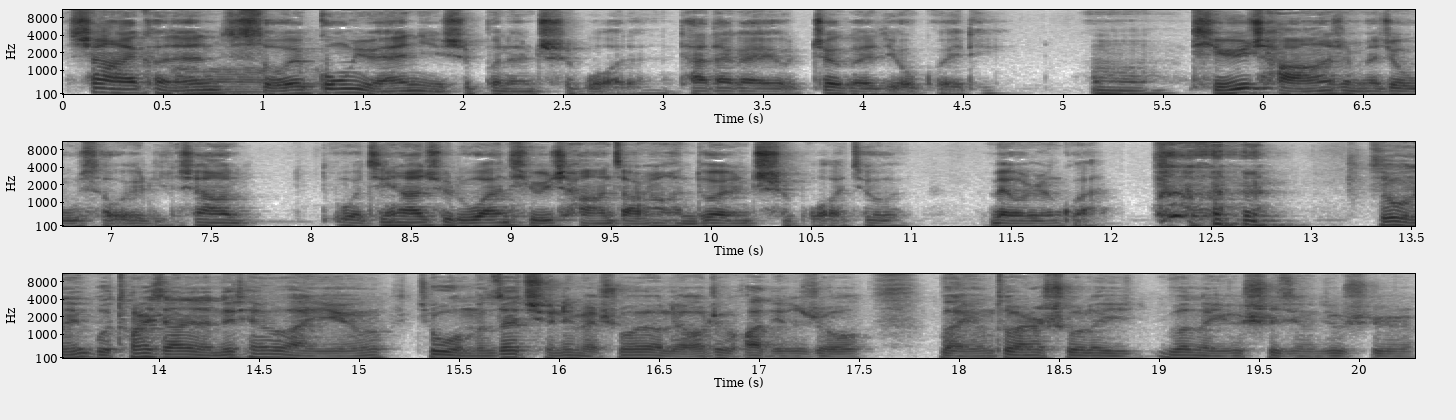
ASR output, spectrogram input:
上海可能所谓公园你是不能吃播的，他大概有这个有规定。嗯，体育场什么就无所谓，像我经常去卢湾体育场，早上很多人吃播就没有人管。所以我那我突然想起来，那天婉莹就我们在群里面说要聊这个话题的时候，婉莹突然说了一问了一个事情，就是。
